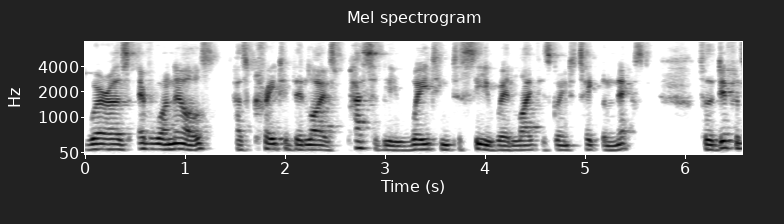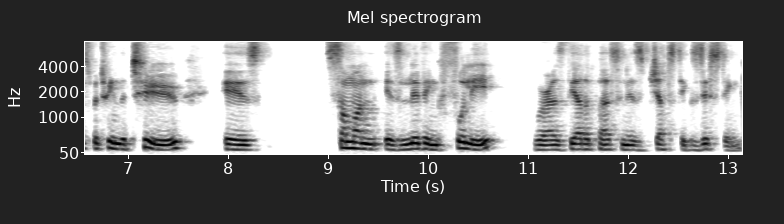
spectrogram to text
whereas everyone else has created their lives passively, waiting to see where life is going to take them next. So the difference between the two is someone is living fully, whereas the other person is just existing.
